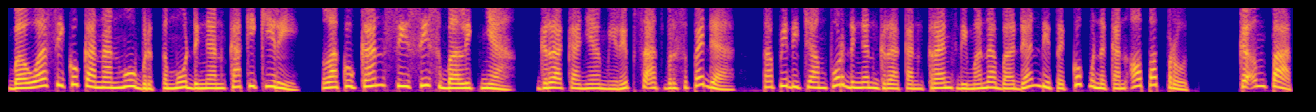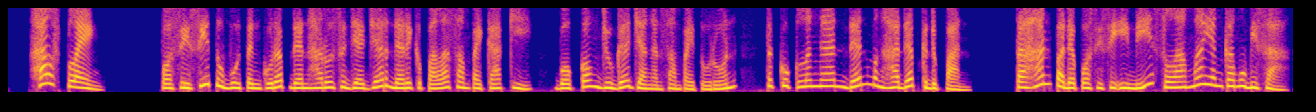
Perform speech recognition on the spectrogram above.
Bawa siku kananmu bertemu dengan kaki kiri. Lakukan sisi sebaliknya. Gerakannya mirip saat bersepeda, tapi dicampur dengan gerakan crank di mana badan ditekuk menekan otot perut. Keempat, half plank. Posisi tubuh tengkurap dan harus sejajar dari kepala sampai kaki. Bokong juga jangan sampai turun, tekuk lengan dan menghadap ke depan. Tahan pada posisi ini selama yang kamu bisa.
